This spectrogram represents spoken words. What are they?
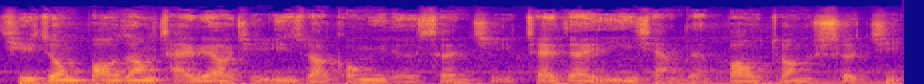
其中包装材料及印刷工艺的升级，再在影响着包装设计。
